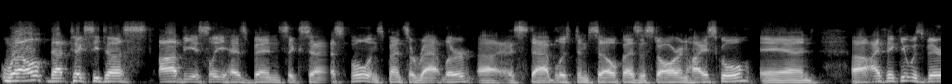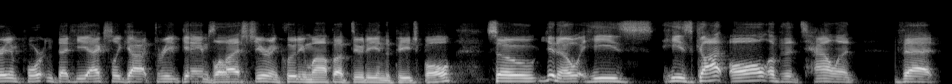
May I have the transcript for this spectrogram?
Well, that pixie dust obviously has been successful, and Spencer Rattler uh, established himself as a star in high school. And uh, I think it was very important that he actually got three games last year, including mop-up duty in the Peach Bowl. So you know he's he's got all of the talent that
